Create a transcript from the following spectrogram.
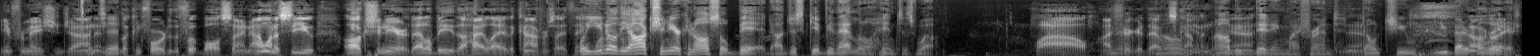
information, John. That's and it. looking forward to the football sign. I want to see you auctioneer. That'll be the highlight of the conference, I think. Well, you know the auctioneer can also bid. I'll just give you that little hint as well. Wow, I figured that was coming. I'll Yeah. be bidding, my friend. Don't you? You better believe right. it.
